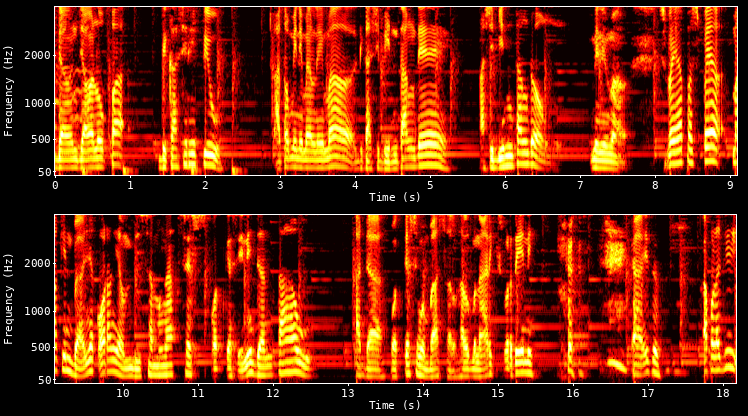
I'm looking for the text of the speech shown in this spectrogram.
Dan jangan lupa dikasih review. Atau minimal minimal dikasih bintang deh. Kasih bintang dong minimal. Supaya apa? Supaya makin banyak orang yang bisa mengakses podcast ini dan tahu ada podcast yang membahas hal-hal menarik seperti ini. Nah itu apalagi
